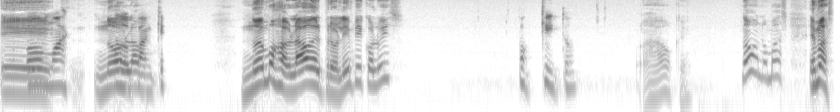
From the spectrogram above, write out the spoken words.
Eh, no, ¿No hemos hablado del preolímpico, Luis? Poquito. Ah, ok. No, no más. Es más,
